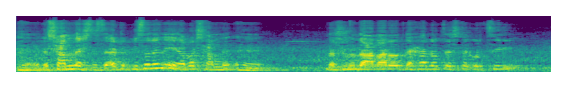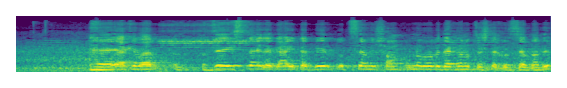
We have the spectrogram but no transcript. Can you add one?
হ্যাঁ এটা সামনে আসতেছে, আরেকটু পিছনে নেই আবার সামনে হ্যাঁ। দর্শক আবারও দেখানোর চেষ্টা করছি। হ্যাঁ একেবারে যে স্টাইলে গাড়িটা বের করছে, আমি সম্পূর্ণভাবে দেখানোর চেষ্টা করছি আপনাদের।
